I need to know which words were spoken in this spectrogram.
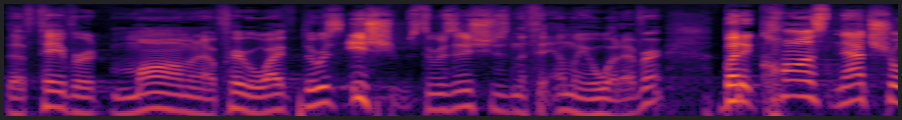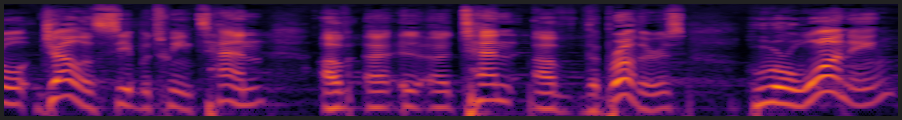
the favorite mom and a favorite wife. There was issues. There was issues in the family or whatever. But it caused natural jealousy between 10 of, uh, uh, uh 10 of the brothers who were wanting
